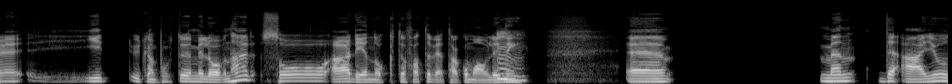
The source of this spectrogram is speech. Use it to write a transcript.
eh, I utgangspunktet med loven her, så er det nok til å fatte vedtak om avlivning. Mm. Eh, men det er jo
